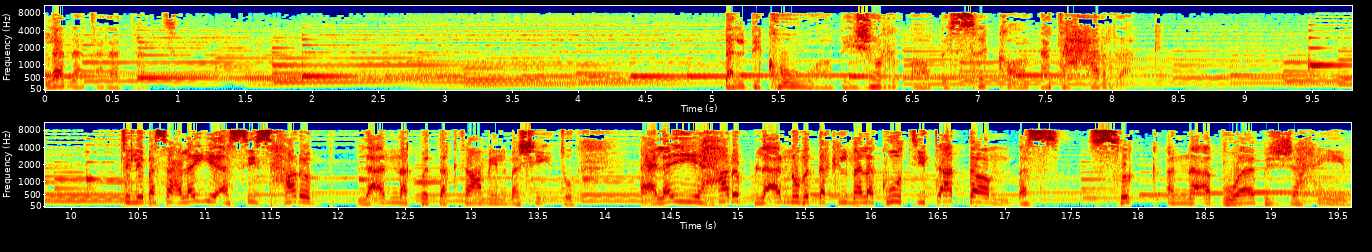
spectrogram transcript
لا نتردد. بل بقوة بجرأة بثقة نتحرك. قلت لي بس علي أسيس حرب لأنك بدك تعمل مشيئته علي حرب لأنه بدك الملكوت يتقدم. بس ثق أن أبواب الجحيم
